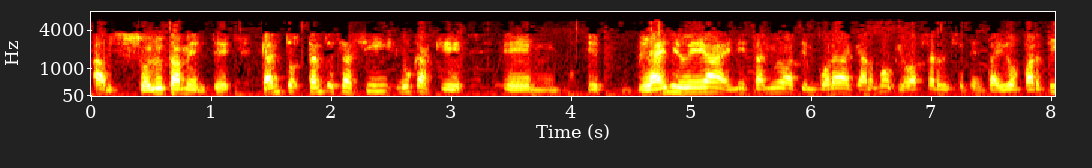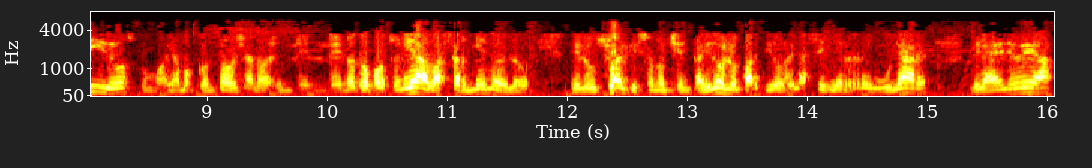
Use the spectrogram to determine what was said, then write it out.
Absolutamente. Tanto tanto es así, Lucas, que em, eh, la NBA en esta nueva temporada que armó, que va a ser de 72 partidos, como habíamos contado ya en, en, otra oportunidad, va a ser menos de lo, de lo usual, que son 82 los partidos de la serie regular de la NBA,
